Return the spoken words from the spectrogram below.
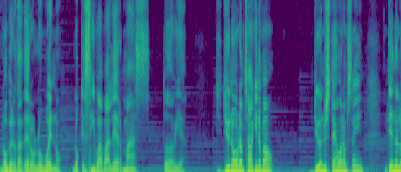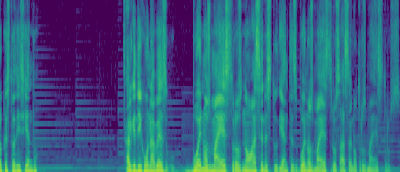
lo verdadero, lo bueno, lo que sí va a valer más todavía. Do you know what I'm talking about? Do you understand what I'm saying? ¿Entienden lo que estoy diciendo? Alguien dijo una vez, buenos maestros no hacen estudiantes, buenos maestros hacen otros maestros.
